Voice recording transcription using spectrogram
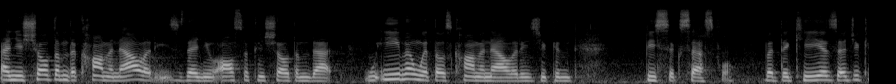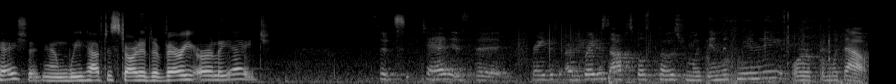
and you show them the commonalities, then you also can show them that even with those commonalities, you can be successful. But the key is education, and we have to start at a very early age. So Ted, is the greatest, are the greatest obstacles posed from within the community or from without?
